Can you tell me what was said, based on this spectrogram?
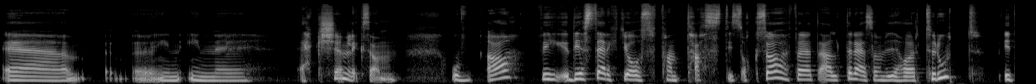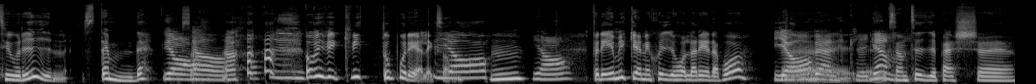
Eh, eh, in, in eh, action liksom. Och ja, vi, det stärkte oss fantastiskt också. För att allt det där som vi har trott i teorin stämde. Ja. Ja. Och vi fick kvitto på det liksom. Ja. ja. För det är mycket energi att hålla reda på. Ja, verkligen. Liksom tio pers eh,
